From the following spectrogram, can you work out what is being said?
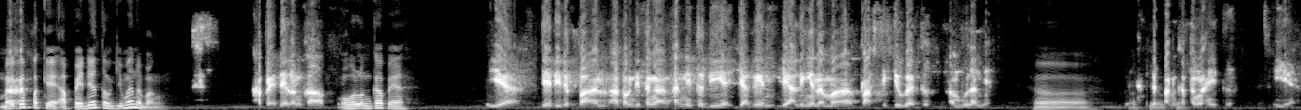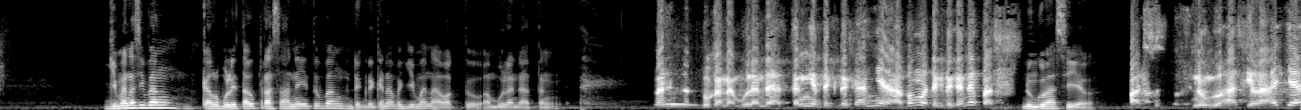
Mereka pakai APD atau gimana bang? APD lengkap. Oh lengkap ya? Iya, dia di depan, abang di tengah kan itu dia jagain dialingin sama plastik juga tuh ambulannya. Oh, oke depan oke. ke tengah itu. Iya. Gimana sih bang? Kalau boleh tahu perasaannya itu bang, deg-degan apa gimana waktu ambulan datang? Bukan ambulan datangnya deg-degannya. Abang mah deg-degannya pas Nunggu hasil. Pas nunggu hasil aja.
